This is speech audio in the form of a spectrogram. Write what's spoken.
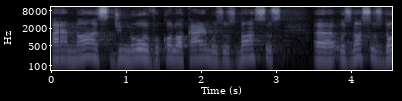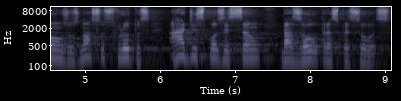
para nós, de novo, colocarmos os nossos, uh, os nossos dons, os nossos frutos à disposição das outras pessoas.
